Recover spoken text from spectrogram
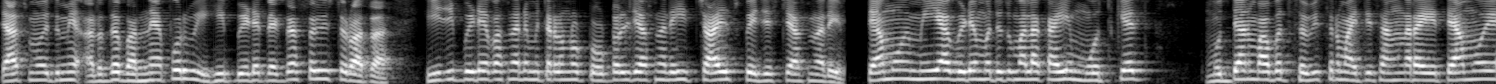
त्याचमुळे तुम्ही अर्ज भरण्यापूर्वी ही पी डी एफ एकदा सविस्तर वाचा. ही जी पी डी एफ असणार आहे मित्रांनो टोटल जी असणार आहे ही चाळीस पेजेसची असणार आहे. त्यामुळे मी या व्हिडिओमध्ये तुम्हाला काही मोजकेच मुद्द्यांबाबत सविस्तर माहिती सांगणार आहे. त्यामुळे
